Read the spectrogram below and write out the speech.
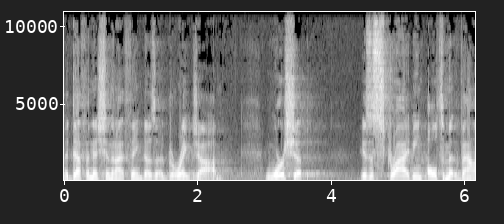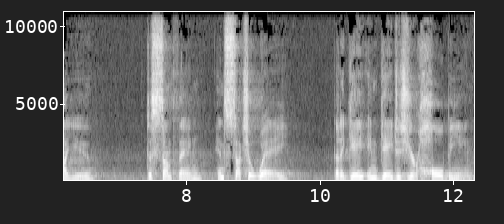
a definition that I think does a great job. Worship is ascribing ultimate value to something in such a way that it engages your whole being.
